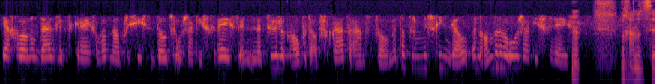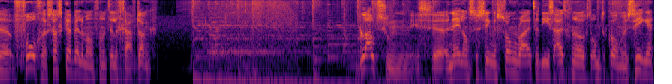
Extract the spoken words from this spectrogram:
Ja, gewoon om duidelijk te krijgen wat nou precies de doodsoorzaak is geweest. En natuurlijk hopen de advocaten aan te tonen dat er misschien wel een andere oorzaak is geweest. We gaan het volgen. Saskia Belleman van de Telegraaf, dank. Blauwtsoen is uh, een Nederlandse singer-songwriter... die is uitgenodigd om te komen zingen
